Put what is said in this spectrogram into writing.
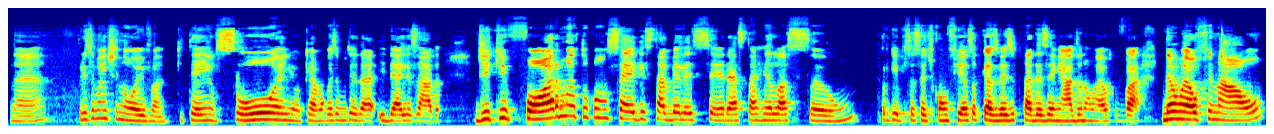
né? Principalmente noiva, que tem o sonho, que é uma coisa muito idealizada. De que forma tu consegue estabelecer esta relação? Porque precisa ser de confiança, porque às vezes o que está desenhado não é o que vai, não é o final,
